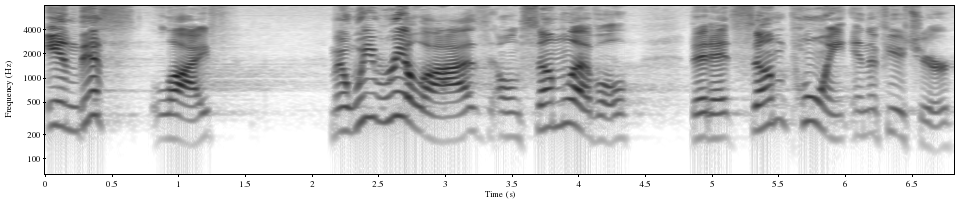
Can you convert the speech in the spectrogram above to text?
in this life. I mean, we realize on some level that at some point in the future,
